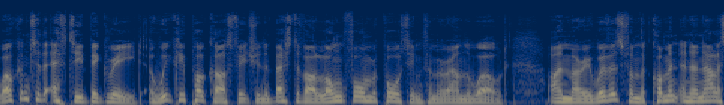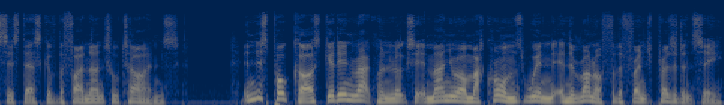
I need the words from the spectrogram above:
Welcome to the FT Big Read, a weekly podcast featuring the best of our long form reporting from around the world. I'm Murray Withers from the comment and analysis desk of the Financial Times. In this podcast, Gideon Rachman looks at Emmanuel Macron's win in the runoff for the French presidency.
